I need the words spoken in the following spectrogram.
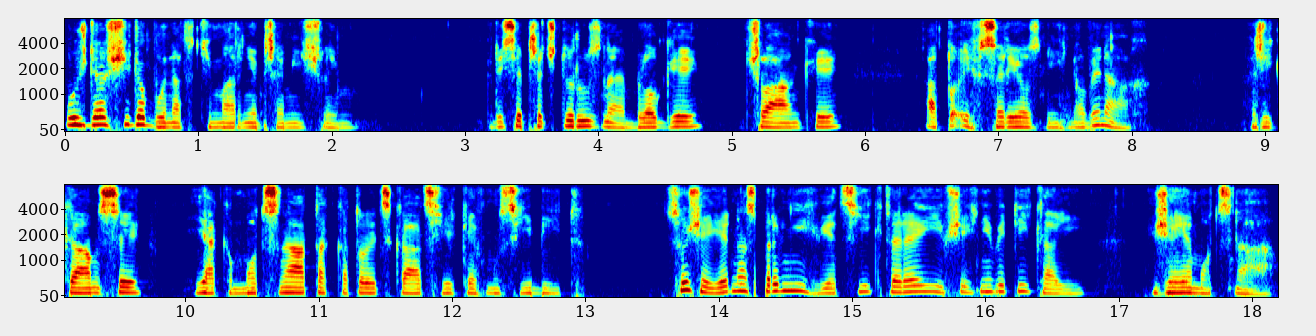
Už delší dobu nad tím marně přemýšlím. Když si přečtu různé blogy, články, a to i v seriózních novinách, říkám si, jak mocná ta katolická církev musí být. Což je jedna z prvních věcí, které jí všichni vytýkají, že je mocná.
